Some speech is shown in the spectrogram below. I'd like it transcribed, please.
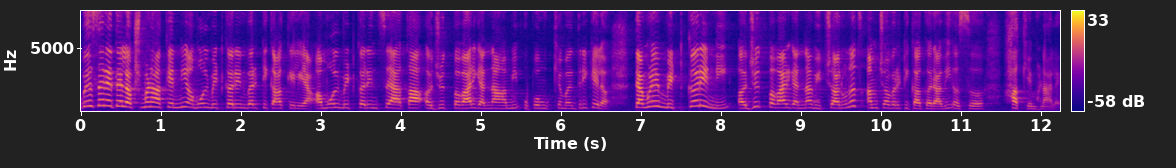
ओबीसी नेते लक्ष्मण हाकेंनी अमोल मिटकरींवर टीका केली आहे. अमोल मिटकरींचे आका अजित पवार यांना आम्ही उपमुख्यमंत्री केलं. त्यामुळे मिटकरींनी अजित पवार यांना विचारूनच आमच्यावर टीका करावी असं हाके म्हणाले.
